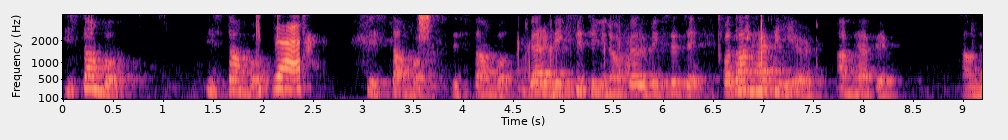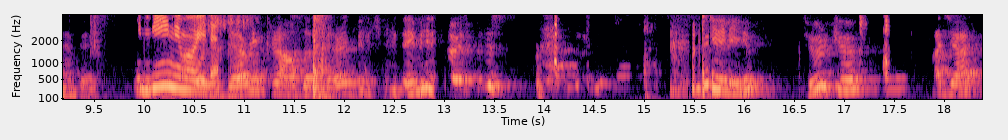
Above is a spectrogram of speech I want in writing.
İstanbul. İstanbul. Güzel. Istanbul, Istanbul. Very big city, you know, very big city. But I'm happy here. I'm happy. I'm happy. Eminim öyle. Very crowded, very big. Eminim öyledir. Türkiye'liyim, Türk'üm, Hacer,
